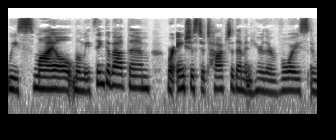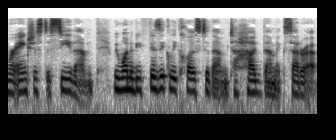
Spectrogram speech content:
we smile when we think about them. We're anxious to talk to them and hear their voice, and we're anxious to see them. We want to be physically close to them, to hug them, etc.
